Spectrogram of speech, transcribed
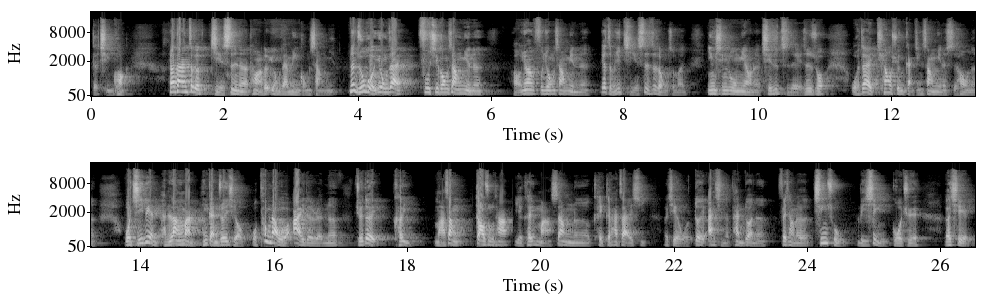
的情况。那当然这个解释呢，通常都用在命宫上面。那如果用在夫妻宫上面呢？好，用在夫妻宫上面呢，要怎么去解释这种什么阴星入庙呢？其实指的也就是说，我在挑选感情上面的时候呢，我即便很浪漫、很敢追求，我碰到我爱的人呢，绝对可以马上告诉他，也可以马上呢，可以跟他在一起。而且我对爱情的判断呢，非常的清楚、理性、果决，而且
